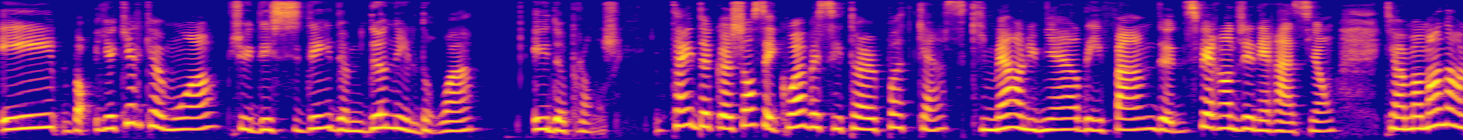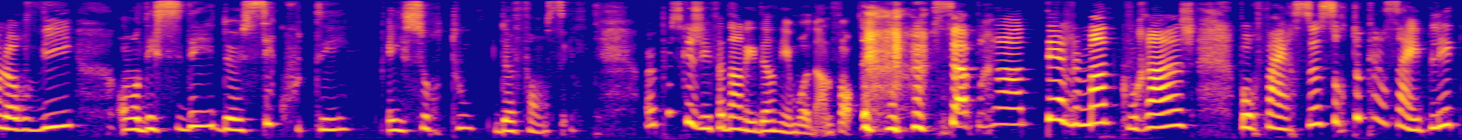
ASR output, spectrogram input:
Et bon, il y a quelques mois, j'ai décidé de me donner le droit et de plonger. Tête de cochon, c'est quoi? Ben, c'est un podcast qui met en lumière des femmes de différentes générations qui, à un moment dans leur vie, ont décidé de s'écouter, et surtout de foncer. Un peu ce que j'ai fait dans les derniers mois, dans le fond. ça prend tellement de courage pour faire ça, surtout quand ça implique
